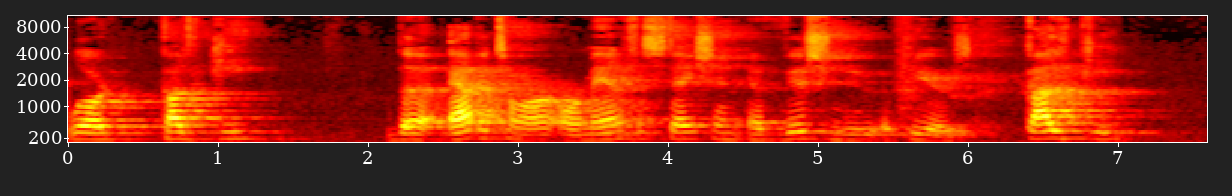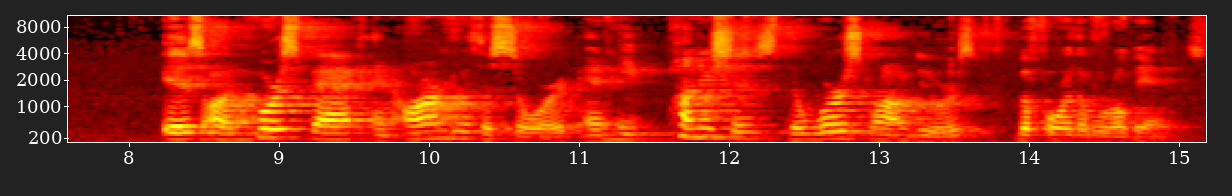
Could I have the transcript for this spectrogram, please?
Lord Kalki, the avatar or manifestation of Vishnu appears. Kalki is on horseback and armed with a sword, and he punishes the worst wrongdoers before the world ends.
